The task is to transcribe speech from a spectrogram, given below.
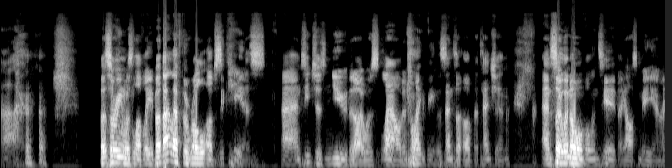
Uh, uh, but Serene was lovely. But that left the role of Zacchaeus. And teachers knew that I was loud and liked being the center of attention. And so when no one volunteered, they asked me, and I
